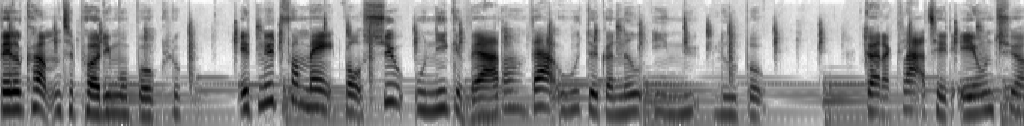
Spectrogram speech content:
Velkommen til Podimo Bogklub. Et nyt format, hvor syv unikke værter hver uge dykker ned i en ny lydbog. Gør dig klar til et eventyr,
